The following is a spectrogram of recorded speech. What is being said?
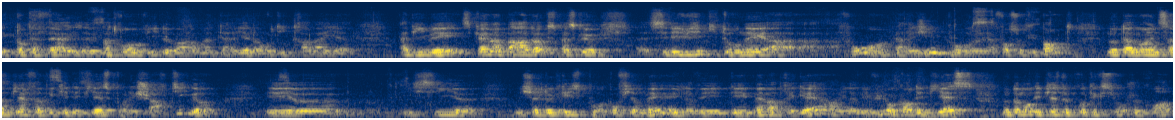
et que tant qu'à faire, ils n'avaient pas trop envie de voir leur matériel, leur outil de travail euh, abîmé. C'est quand même un paradoxe parce que c'est des usines qui tournaient à, fond, hein, plein régime, pour la force occupante. Notamment, N Saint-Pierre fabriquait des pièces pour les chars Tigre. Et ici, Michel de Grise pourra confirmer, il avait été, même après-guerre, il avait vu encore des pièces notamment des pièces de protection, je crois,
